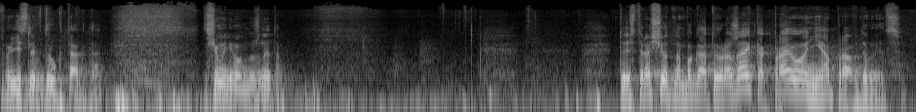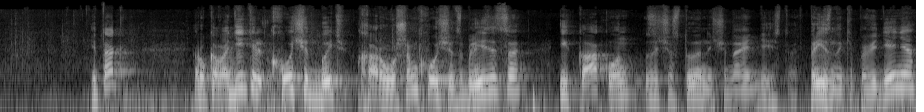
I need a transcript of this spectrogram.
Ну, если вдруг так, да? Зачем они вам нужны там? То есть расчет на богатый урожай, как правило, не оправдывается. Итак, руководитель хочет быть хорошим, хочет сблизиться, и как он зачастую начинает действовать. Признаки поведения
